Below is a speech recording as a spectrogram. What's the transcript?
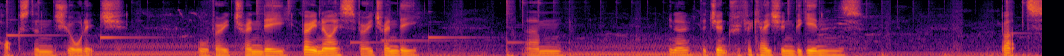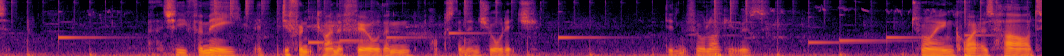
Hoxton, Shoreditch, all very trendy, very nice, very trendy. Um, you know, the gentrification begins, but actually for me a different kind of feel than Hoxton and Shoreditch. Didn't feel like it was trying quite as hard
